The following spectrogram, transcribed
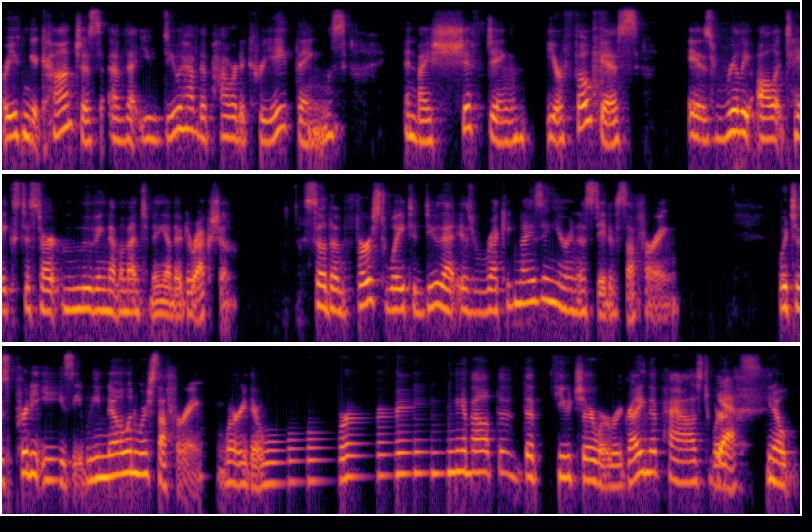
or you can get conscious of that you do have the power to create things. And by shifting your focus, is really all it takes to start moving that momentum in the other direction. So, the first way to do that is recognizing you're in a state of suffering which is pretty easy. We know when we're suffering, we're either worrying about the, the future, we're regretting the past, we're yes. you know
